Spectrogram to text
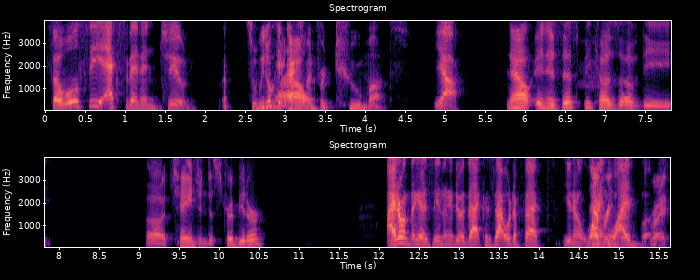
So we'll see X Men in June. So we don't get Wow. X Men for two months. Yeah. Now, and is this because of the uh change in distributor? I don't think it has anything to do with that because that would affect, you know, line Everything, wide books. right.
